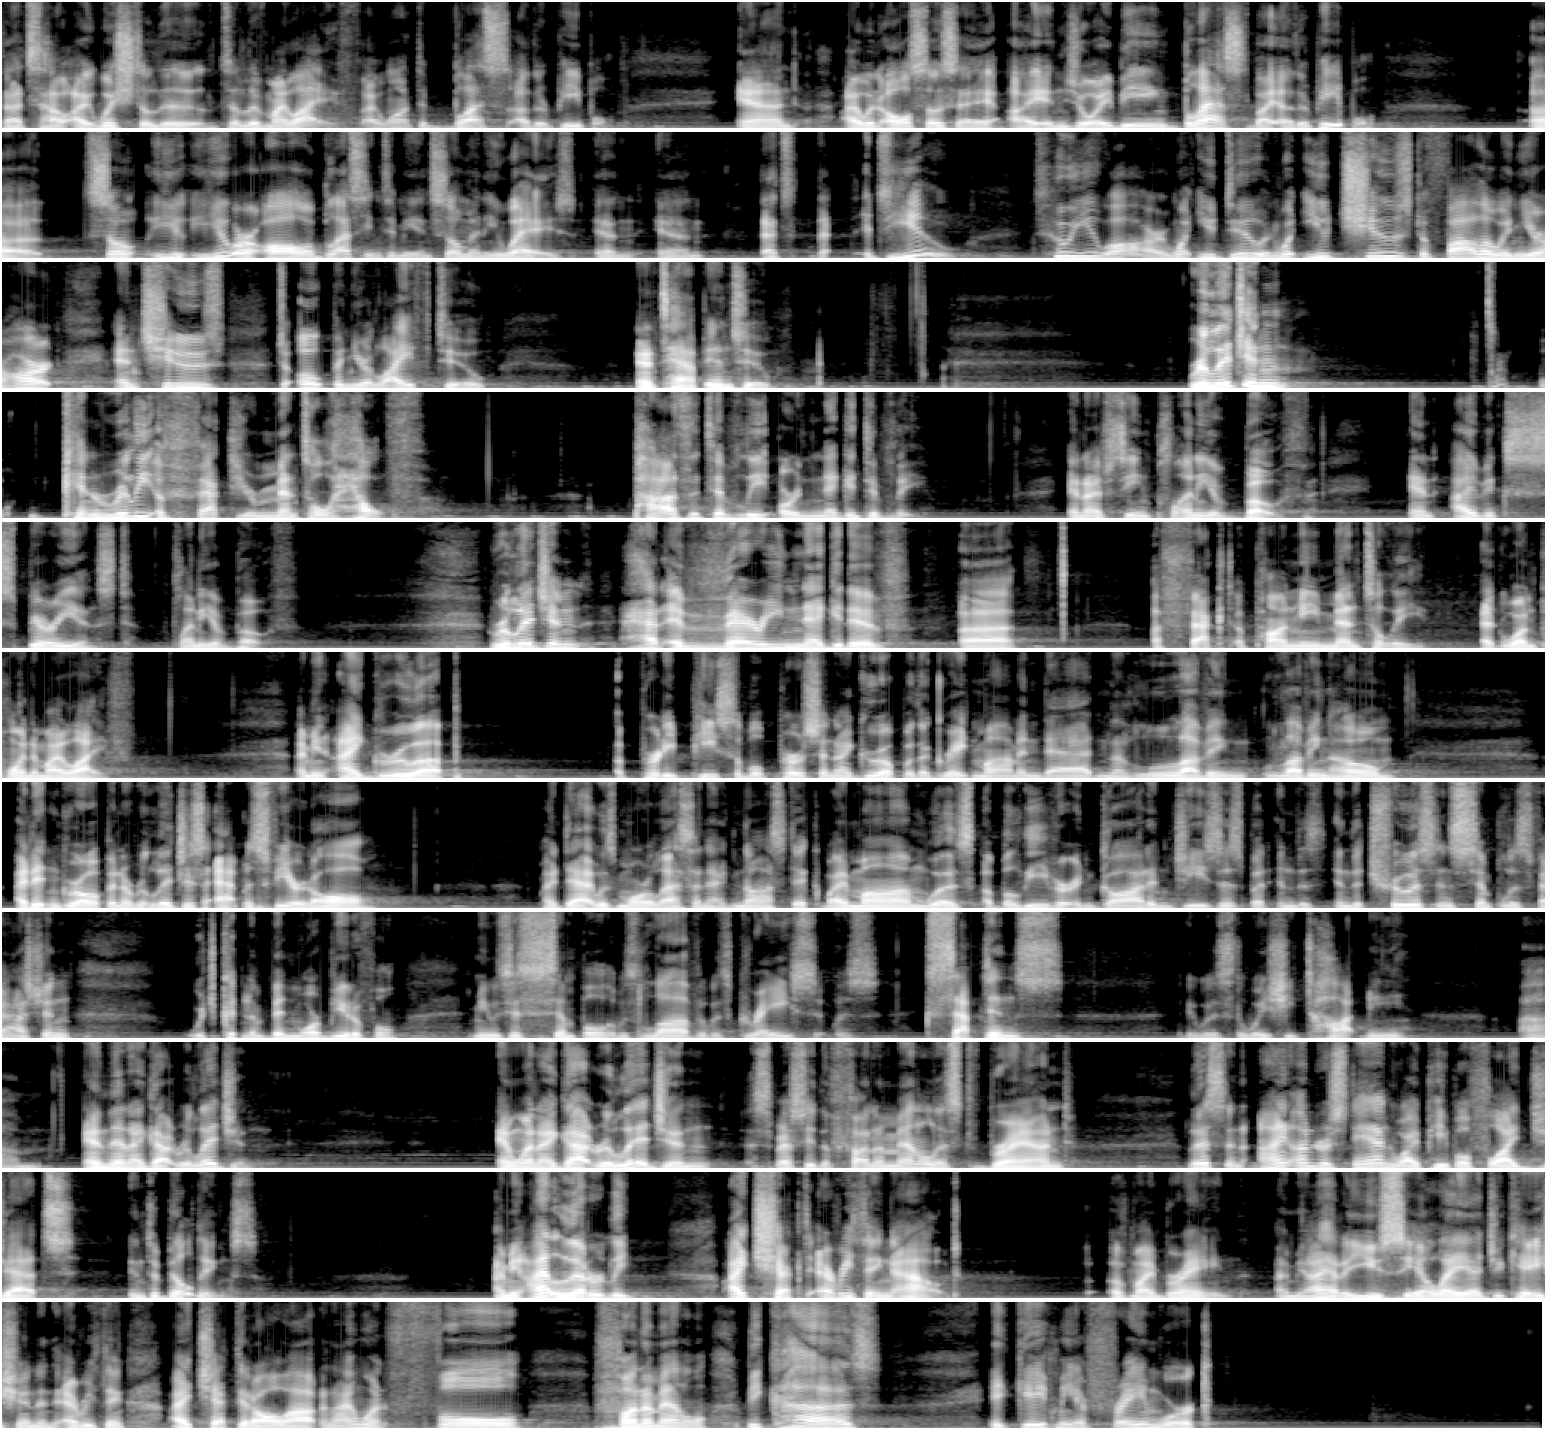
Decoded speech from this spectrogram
That's how I wish to live, to live my life. I want to bless other people. And I would also say I enjoy being blessed by other people. Uh, so you, you are all a blessing to me in so many ways. And, and that's, that, it's you. Who you are and what you do and what you choose to follow in your heart and choose to open your life to and tap into. Religion can really affect your mental health, positively or negatively. And I've seen plenty of both, and I've experienced plenty of both. Religion had a very negative uh, effect upon me mentally at one point in my life. I mean, I grew up a pretty peaceable person. I grew up with a great mom and dad and a loving, loving home. I didn't grow up in a religious atmosphere at all. My dad was more or less an agnostic. My mom was a believer in God and Jesus, but in the, in the truest and simplest fashion, which couldn't have been more beautiful. I mean, it was just simple. It was love, it was grace, it was acceptance, it was the way she taught me. Um, and then I got religion. And when I got religion, especially the fundamentalist brand, listen, I understand why people fly jets into buildings. I mean, I literally, I checked everything out of my brain. I mean, I had a UCLA education and everything. I checked it all out and I went full fundamental because it gave me a framework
